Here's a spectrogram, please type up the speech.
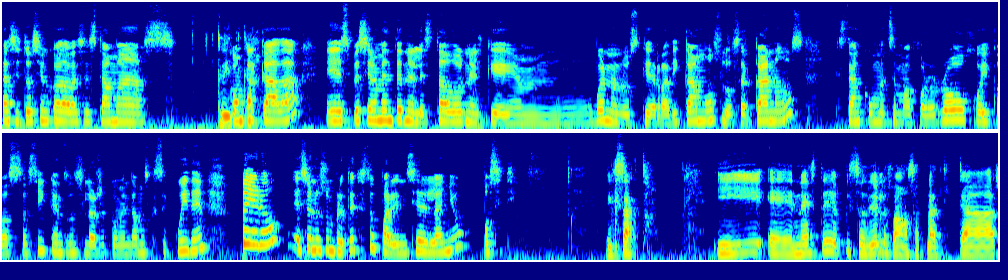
la situación cada vez está más complicada, especialmente en el estado en el que, mm, bueno, los que radicamos, los cercanos, que están como en semáforo rojo y cosas así, que entonces les recomendamos que se cuiden, pero eso no es un pretexto para iniciar el año positivo. Exacto. Y en este episodio les vamos a platicar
